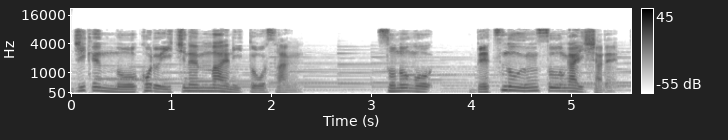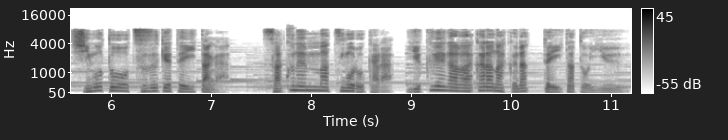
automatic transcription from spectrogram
事件の起こる1年前に倒産。その後別の運送会社で仕事を続けていたが昨年末頃から行方がわからなくなっていたという。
